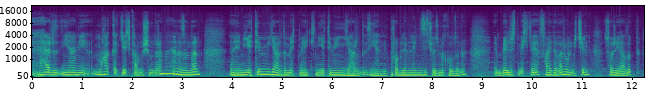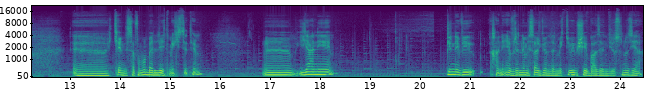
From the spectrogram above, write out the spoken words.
her yani muhakkak geç kalmışımdır ama en azından e, niyetim yardım etmek, niyetimin yardım yani problemlerinizi çözmek olduğunu e, belirtmekte fayda var. Onun için soruyu alıp e, kendi safımı belli etmek istedim. E, yani bir nevi hani evrene mesaj göndermek gibi bir şey bazen diyorsunuz ya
